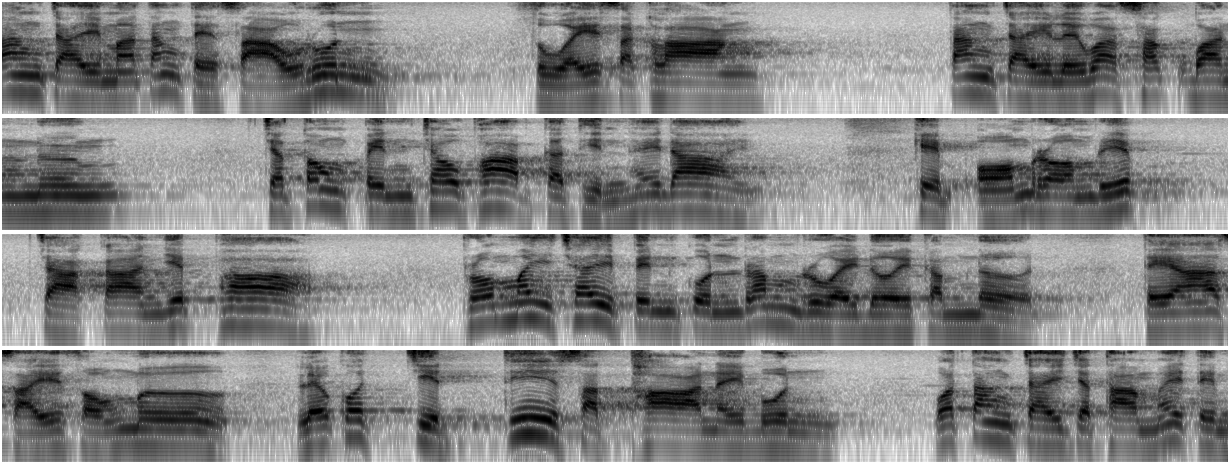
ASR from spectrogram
ตั้งใจมาตั้งแต่สาวรุ่น สวยสะคลาง ตั้งใจเลยว่าสักวันหนึ่งจะต้องเป็นเจ้าภาพกระถินให้ได้ เก็บหอมรอมริบจากการเย็บผ้า เพราะไม่ใช่เป็นคนร่ำรวยโดยกำเนิด แต่อาศัยสองมือ แล้วก็จิตที่ศรัทธาในบุญ ว่าตั้งใจจะทำให้เต็ม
